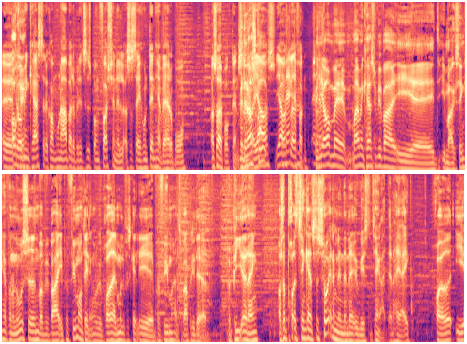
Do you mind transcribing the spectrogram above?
Øh, Det Okay. var min kæreste, der kom. Hun arbejdede på det tidspunkt for Chanel, og så sagde hun, den her, hvad har du bruger? Og så har jeg brugt den. Men den er også og jeg er også, jeg er også glad for den. Men jeg var med mig og min kæreste, vi var i, øh, i magasin her for nogle uger siden, hvor vi var i parfumeafdelingen, hvor vi prøvede alle mulige forskellige øh, parfumer, altså bare på de der papirer der, ikke? Og så, prøvede, tænkte jeg, så så jeg nemlig den der egoist, og tænkte, "Ej, den har jeg ikke prøvet i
